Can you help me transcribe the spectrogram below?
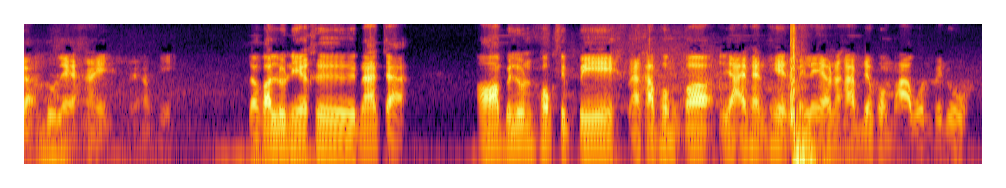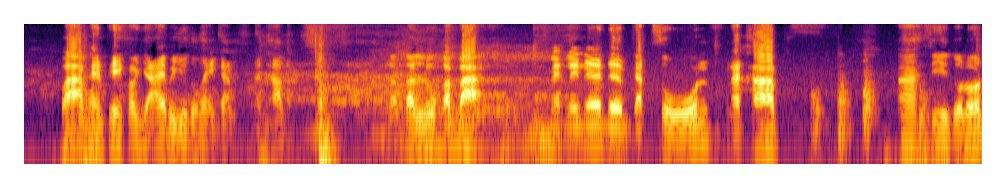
ก็ดูแลให้นะครับนี่แล้วก็รุ่นนี้ก็คือน่าจะอ๋อเป็นรุ่น 60 ปีนะครับ ผมก็ย้ายแผ่นเพจไปแล้วนะครับ เดี๋ยวผมพาวนไปดู ว่าแผ่นเพจเขาย้ายไปอยู่ตรงไหนกันนะครับ แล้วก็ลูกกระบะแม็กเลเนอร์เดิมจากศูนย์นะครับ อ่าสีตัวรถ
